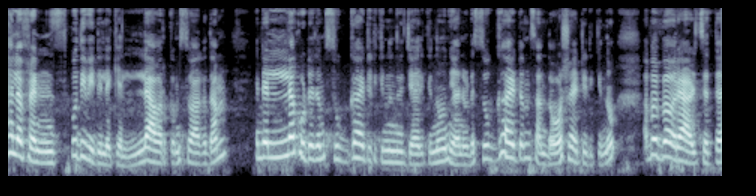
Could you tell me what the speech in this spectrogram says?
ഹലോ ഫ്രണ്ട്സ് പുതിയ വീട്ടിലേക്ക് എല്ലാവർക്കും സ്വാഗതം. എന്റെ എല്ലാ കൂട്ടരും സുഖമായിട്ടിരിക്കുന്നു എന്ന് വിചാരിക്കുന്നു. ഞാനിവിടെ സുഖമായിട്ടും സന്തോഷമായിട്ടിരിക്കുന്നു. അപ്പോൾ ഇപ്പോൾ ഒരാഴ്ചത്തെ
